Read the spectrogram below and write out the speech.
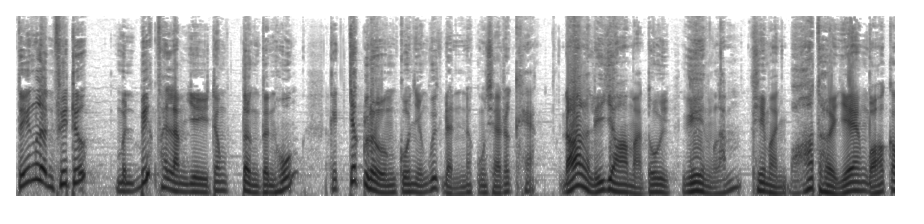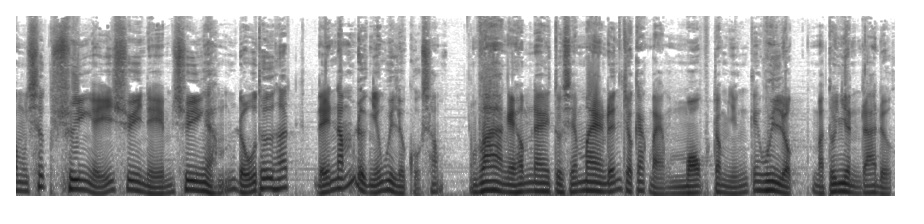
tiến lên phía trước, mình biết phải làm gì trong từng tình huống, cái chất lượng của những quyết định nó cũng sẽ rất khác. Đó là lý do mà tôi ghiền lắm khi mà bỏ thời gian, bỏ công sức, suy nghĩ, suy niệm, suy ngẫm đủ thứ hết để nắm được những quy luật cuộc sống và ngày hôm nay tôi sẽ mang đến cho các bạn một trong những cái quy luật mà tôi nhìn ra được.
